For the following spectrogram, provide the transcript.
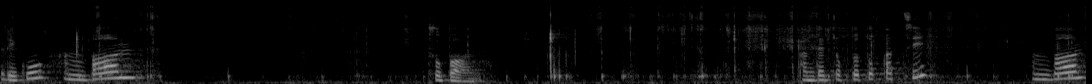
그리고 한 번, 두 번. 반대쪽도 똑같이 한 번,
